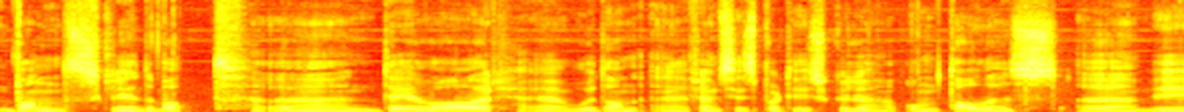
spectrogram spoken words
vanskelig debatt, eh, det var eh, hvordan Fremskrittspartiet skulle omtales. Vi,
